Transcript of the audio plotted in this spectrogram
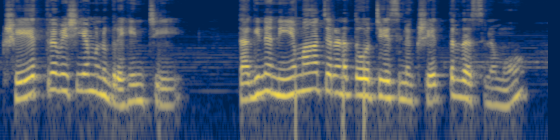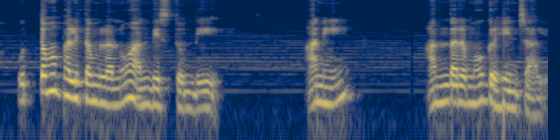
క్షేత్ర విషయమును గ్రహించి తగిన నియమాచరణతో చేసిన క్షేత్ర దర్శనము ఉత్తమ ఫలితములను అందిస్తుంది అని అందరము గ్రహించాలి.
